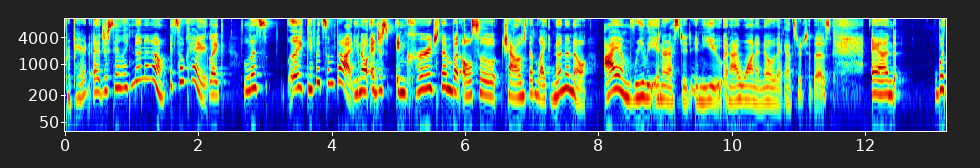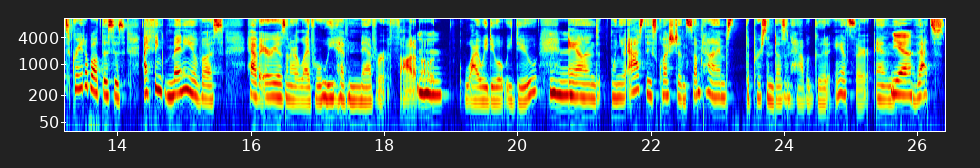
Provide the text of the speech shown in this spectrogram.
prepared. I just say like, no, no, no, it's okay. Like let's like give it some thought, you know, and just encourage them, but also challenge them. Like, no, no, no, I am really interested in you and I want to know the answer to this. And what's great about this is I think many of us have areas in our life where we have never thought about mm-hmm. why we do what we do. Mm-hmm. And when you ask these questions, sometimes the person doesn't have a good answer. And yeah. that's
